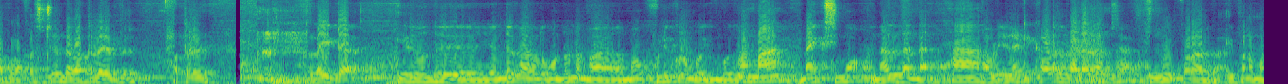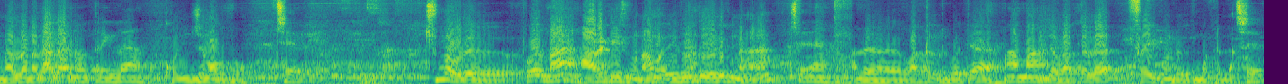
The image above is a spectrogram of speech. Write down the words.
பண்ண ஃபஸ்ட்டு இந்த வத்தலை எடுத்துட்டு வத்தலை எடு. லைட்டாக இது வந்து எந்த காரணத்தை கொண்டும் நம்ம புளிக்குழம்பு வைக்கும்போது ஆமா. மேக்ஸிமம் நல்லெண்ணெய். அப்படி இல்லாட்டி கடலை கடலை. சூப்பராக இருக்கும். இப்போ நம்ம நல்லெண்ணெய் நல்லா தான் ஊற்றுறீங்களா கொஞ்சமாக ஊற்றுவோம் சரி. சும்மா ஒரு போதுமா? அரை டீஸ்பூன். ஆமாம் இது வந்து எதுக்குன்னா அந்த வத்தல் இருக்கு பார்த்தியா. இந்த வத்தலை ஃப்ரை பண்ணுறதுக்கு மட்டும்தான். சரி.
